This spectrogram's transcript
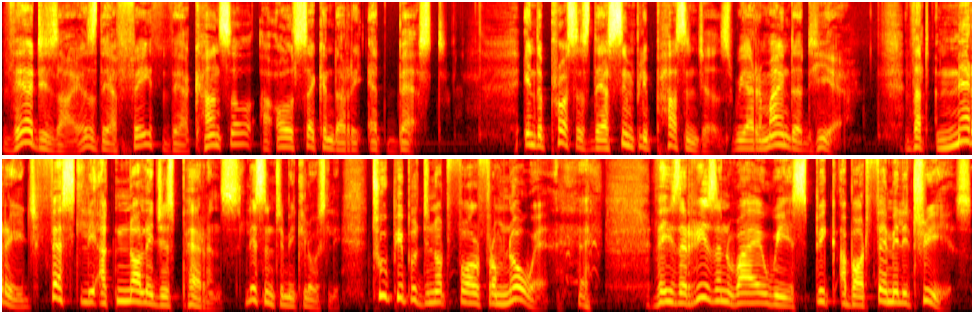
Their desires, their faith, their counsel are all secondary at best. In the process, they are simply passengers. We are reminded here that marriage firstly acknowledges parents. Listen to me closely. Two people do not fall from nowhere. there is a reason why we speak about family trees.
